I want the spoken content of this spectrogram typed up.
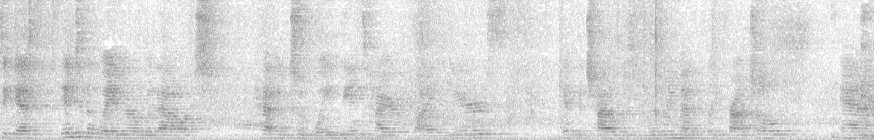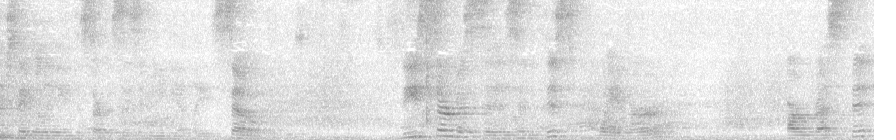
to get into the waiver without having to wait the entire five years if the child is really medically fragile and they really need the services immediately. So these services in this waiver are respite,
